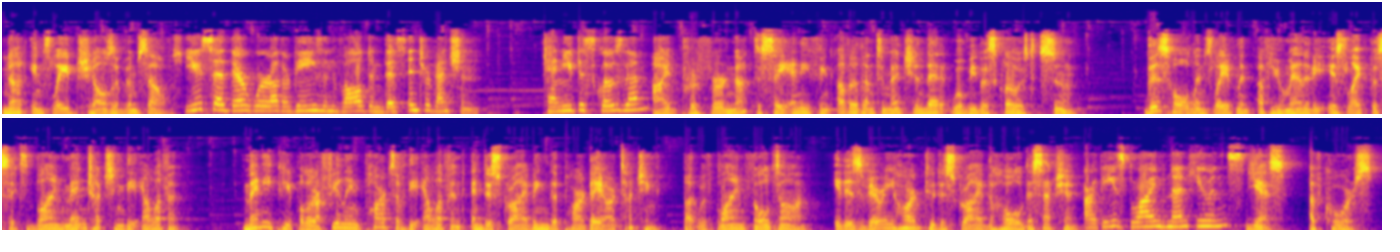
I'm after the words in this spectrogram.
not enslaved shells of themselves. You said there were other beings involved in this intervention. Can you disclose them? I'd prefer not to say anything other than to mention that it will be disclosed soon. This whole enslavement of humanity is like the six blind men touching the elephant. Many people are feeling parts of the elephant and describing the part they are touching, but with blindfolds on, it is very hard to describe the whole deception. Are these blind men humans? Yes, of course.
